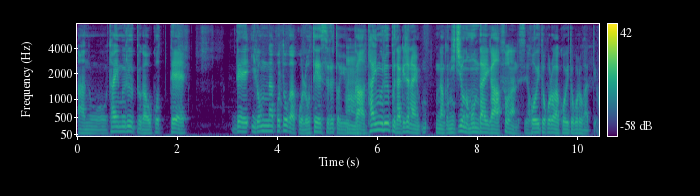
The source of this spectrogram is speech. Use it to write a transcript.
あのタイムループが起こってでいろんなことがこう露呈するというか、うん。タイムループだけじゃないなんか日常の問題がそうなんですよ。こういうところがこういうところがっていう。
